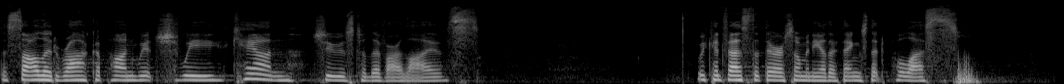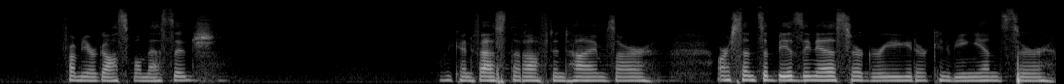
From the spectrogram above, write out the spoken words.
the solid rock upon which we can choose to live our lives. We confess that there are so many other things that pull us from your gospel message. We confess that oftentimes our, our sense of busyness or greed or convenience or,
